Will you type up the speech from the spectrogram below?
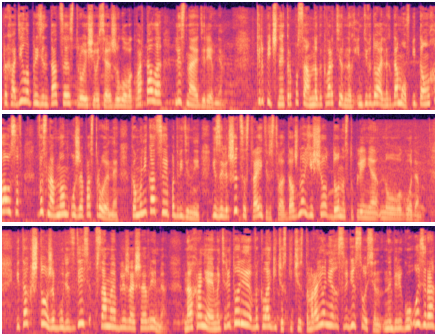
проходила презентация строящегося жилого квартала «Лесная деревня». Кирпичные корпуса многоквартирных индивидуальных домов и таунхаусов в основном уже построены, коммуникации подведены и завершиться строительство должно еще до наступления Нового года. Итак, что же будет здесь в самое ближайшее время? На охраняемой территории в экологически чистом районе среди сосен на берегу озера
